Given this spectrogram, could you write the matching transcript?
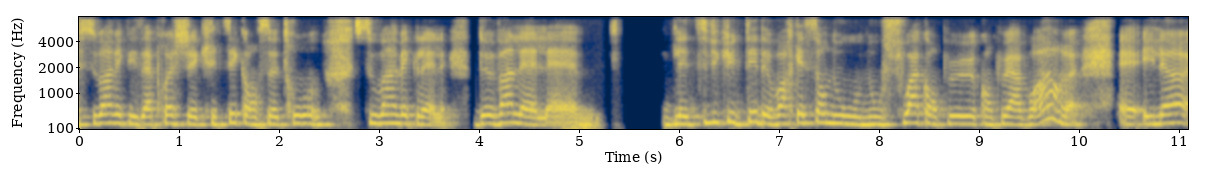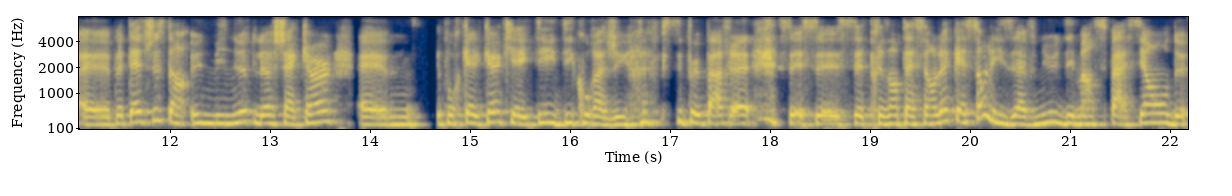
souvent avec les approches critiques, on se trouve souvent avec devant le, la difficulté de voir quels sont nos, nos choix qu'on peut qu'on peut avoir. Euh, et là, euh, peut-être juste en une minute là chacun euh, pour quelqu'un qui a été découragé un petit peu par cette présentation là, quelles sont les avenues d'émancipation, de,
